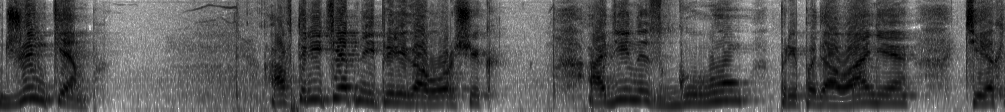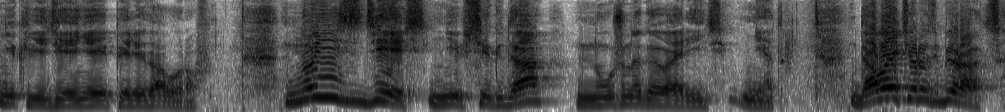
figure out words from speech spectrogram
Джим Кемп, авторитетный переговорщик, один из гуру преподавания техник ведения переговоров. Но и здесь не всегда нужно говорить «нет». Давайте разбираться.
